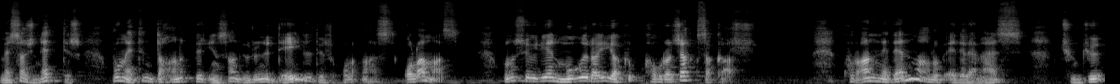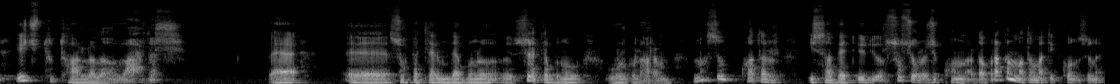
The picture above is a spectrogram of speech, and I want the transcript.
Mesaj nettir. Bu metin dağınık bir insan ürünü değildir. Olamaz. Olamaz. Bunu söyleyen Muğira'yı yakıp kavuracak sakar. Kur'an neden mağlup edilemez? Çünkü iç tutarlılığı vardır. Ve e, sohbetlerimde bunu sürekli bunu vurgularım. Nasıl bu kadar isabet ediyor sosyolojik konularda? Bırakın matematik konusunu.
